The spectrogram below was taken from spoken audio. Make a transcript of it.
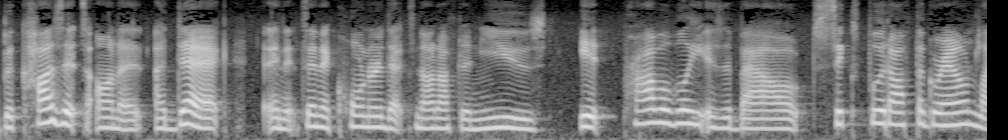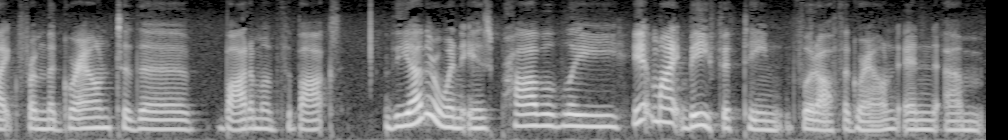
because it's on a, a deck and it's in a corner that's not often used, it probably is about six foot off the ground, like from the ground to the bottom of the box. The other one is probably, it might be 15 foot off the ground, and um,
